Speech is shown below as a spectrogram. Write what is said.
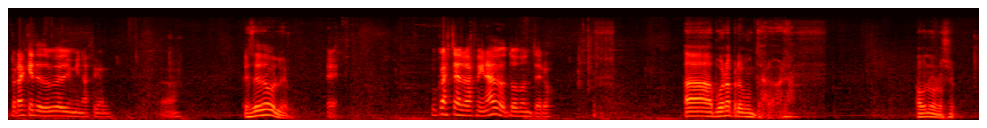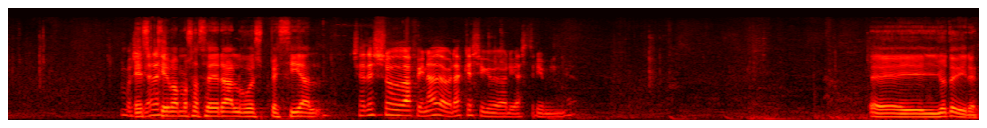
bracket de doble eliminación. Sea, ¿Es de doble? eh. ¿Tú casteas la final o todo entero? Ah, buena pregunta, la verdad. Aún no lo sé. Pues si es que vamos a hacer algo especial. Si haces solo la final, la verdad es que sí que haría streaming, ¿eh? Eh, yo te diré.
